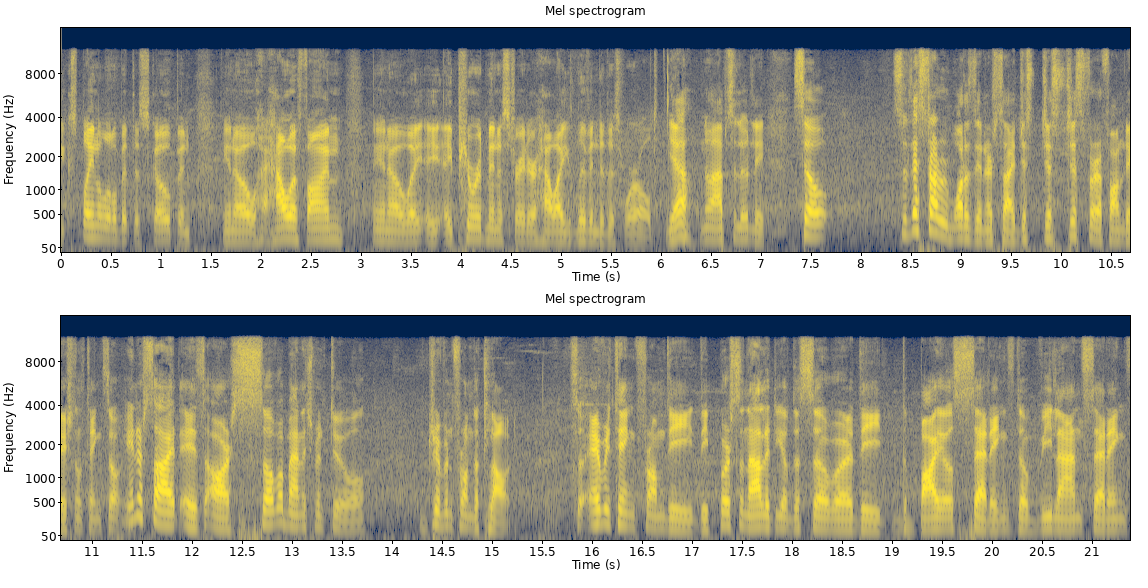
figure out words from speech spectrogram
explain a little bit the scope and, you know, how if I'm, you know, a, a Pure administrator, how I live into this world. Yeah, no, absolutely. So so let's start with what is Intersight, just, just, just for a foundational thing. So Intersight is our server management tool driven from the cloud. So everything from the, the personality of the server, the, the BIOS settings, the VLAN settings,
